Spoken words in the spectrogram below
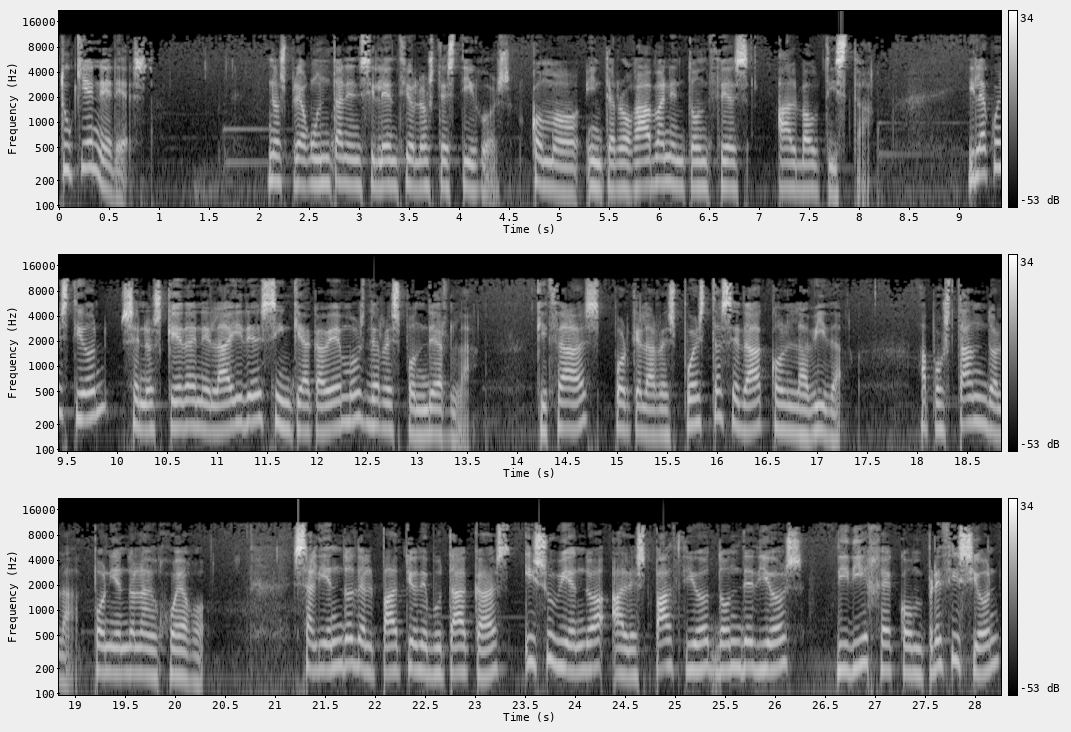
¿Tú quién eres? Nos preguntan en silencio los testigos, como interrogaban entonces al Bautista. Y la cuestión se nos queda en el aire sin que acabemos de responderla, quizás porque la respuesta se da con la vida, apostándola, poniéndola en juego, saliendo del patio de butacas y subiendo al espacio donde Dios dirige con precisión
